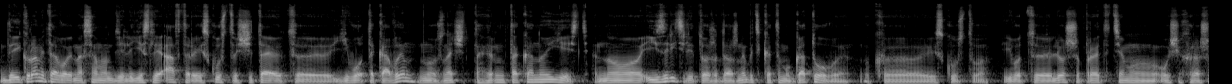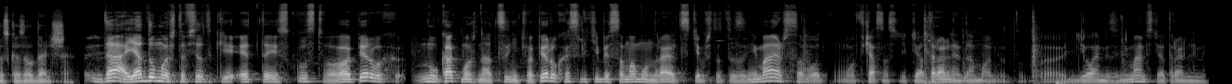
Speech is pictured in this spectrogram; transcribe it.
Да и кроме того, на самом деле, если авторы искусства считают э, его таковым, ну, значит, наверное, так оно и есть. Но и зрители тоже должны быть к этому готовы, к э, искусству. И вот э, Леша про эту тему очень хорошо сказал дальше. Да, я думаю, что все-таки это искусство. Во-первых, ну, как можно оценить? Во-первых, если тебе самому нравится тем, что ты занимаешься, вот, в частности, театральные, да, э, делами занимаемся театральными.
